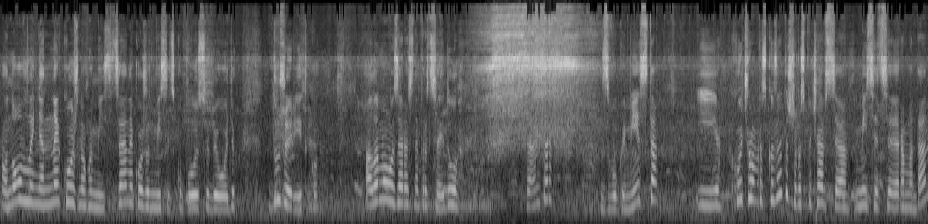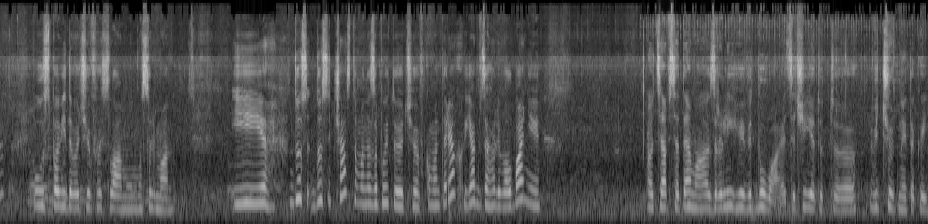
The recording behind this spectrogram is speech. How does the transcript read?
оновлення не кожного місяця. Я не кожен місяць купую собі одяг. Дуже рідко. Але мова зараз не про це. Йду в центр, звуки міста. І хочу вам розказати, що розпочався місяць Рамадан у сповідувачів ісламу мусульман. І досить часто мене запитують в коментарях, як взагалі в Албанії оця вся тема з релігією відбувається. Чи є тут е, відчутний такий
